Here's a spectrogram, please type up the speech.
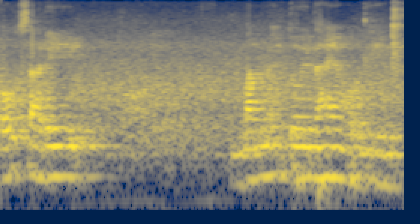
बहुत सारी मन में दुविधाएँ होती हैं।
